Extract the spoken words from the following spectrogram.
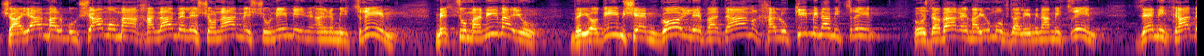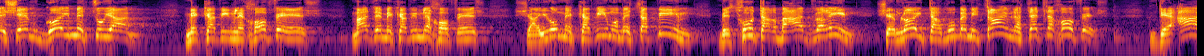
שהיה מלבושם ומאכלם ולשונם משונים מן המצרים, מסומנים היו, ויודעים שהם גוי לבדם חלוקים מן המצרים. פירוש דבר הם היו מובדלים מן המצרים. זה נקרא בשם גוי מצוין. מקווים לחופש. מה זה מקווים לחופש? שהיו מקווים ומצפים בזכות ארבעה דברים, שהם לא יתערבו במצרים לצאת לחופש. דעה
